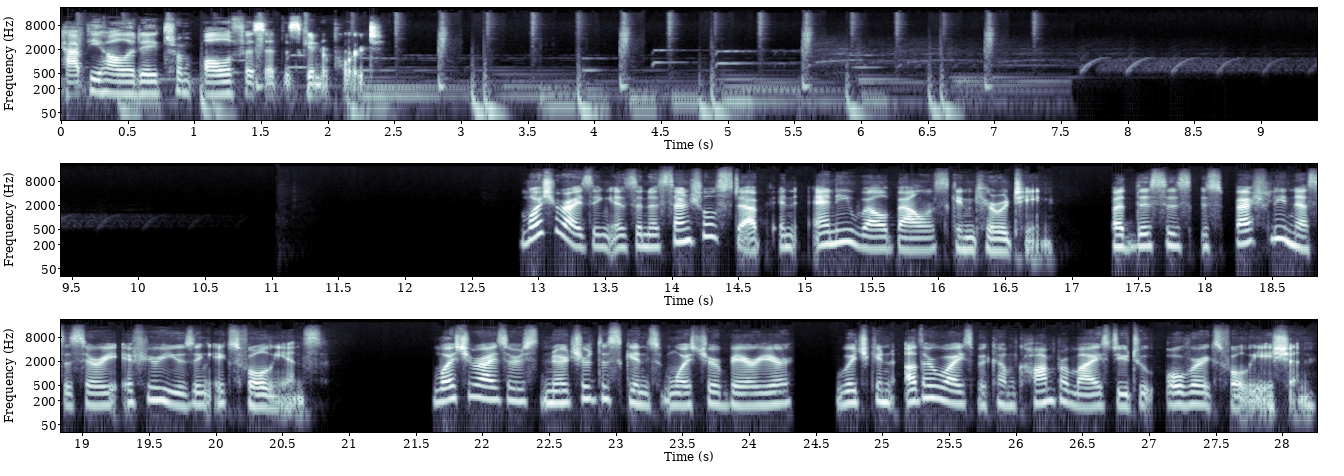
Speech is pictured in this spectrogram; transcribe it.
Happy holidays from all of us at the Skin Report. Moisturizing is an essential step in any well balanced skincare routine, but this is especially necessary if you're using exfoliants. Moisturizers nurture the skin's moisture barrier which can otherwise become compromised due to overexfoliation.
